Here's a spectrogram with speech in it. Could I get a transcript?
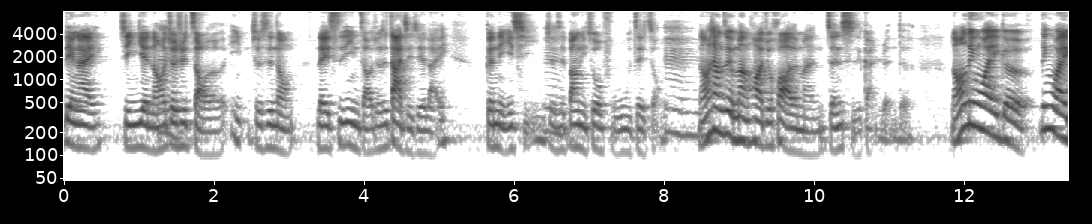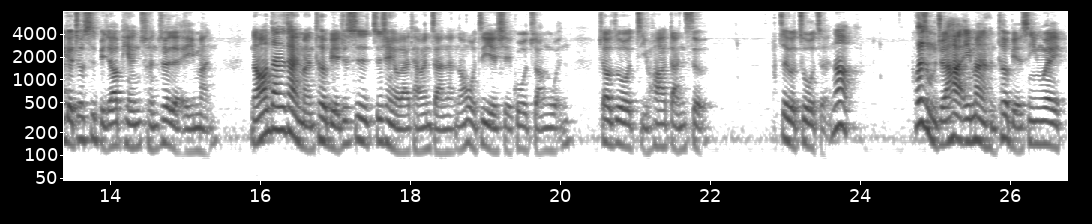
恋爱经验，然后就去找了应就是那种蕾丝应招，就是大姐姐来跟你一起，就是帮你做服务这种。然后像这个漫画就画的蛮真实感人的。然后另外一个另外一个就是比较偏纯粹的 A 漫，然后但是它也蛮特别，就是之前有来台湾展览，然后我自己也写过专文，叫做《几花单色》这个作者。那为什么觉得他的 A 漫很特别？是因为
